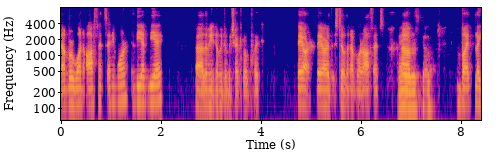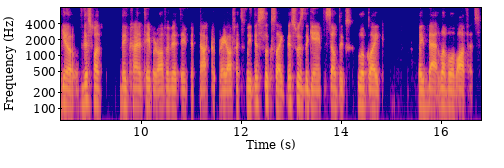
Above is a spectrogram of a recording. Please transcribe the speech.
number one offense anymore in the NBA. Uh, let me let me double check real quick. They are. They are still the number one offense. Hey, um, let's go. But like you know, this one they've kind of tapered off a bit. They've been not great offensively. This looks like this was the game the Celtics look like like that level of offense.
